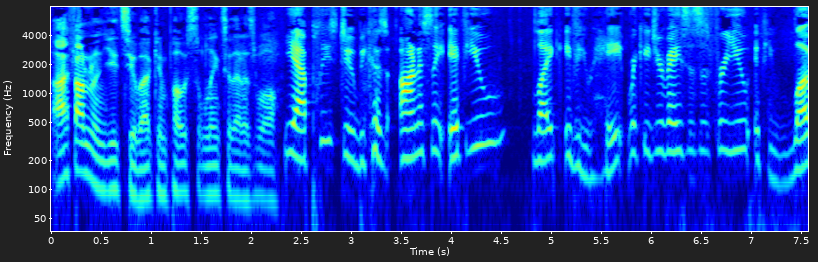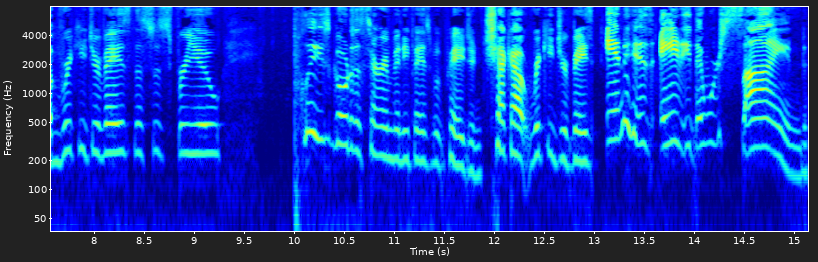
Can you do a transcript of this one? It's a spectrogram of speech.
I found it on YouTube. I can post a link to that as well. Yeah, please do because honestly, if you like, if you hate Ricky Gervais, this is for you. If you love Ricky Gervais, this is for you. Please go to the Sarah and Vinnie Facebook page and check out Ricky Gervais in his 80. They were signed,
